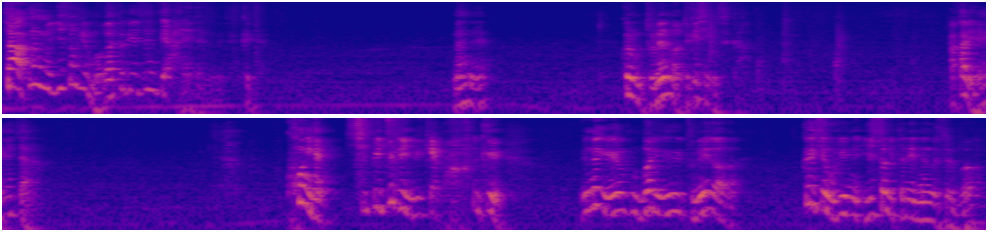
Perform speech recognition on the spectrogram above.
자 그러면 이 속에 뭐가 들어있는지 알아야 되는 거죠. 그죠? 맞나요? 그럼 두뇌는 어떻게 생겼을까? 아까 얘기했잖아. 콩에 실핏줄이 이렇게 막 이렇게 옛날에 머리 두뇌가 그래서 우리는 일속에 들어있는 것을 뭐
